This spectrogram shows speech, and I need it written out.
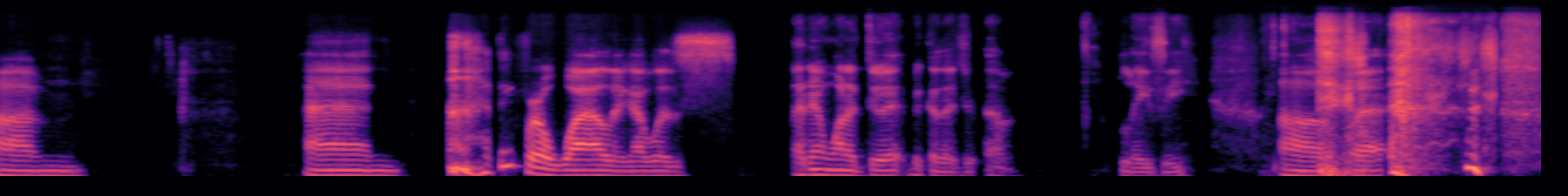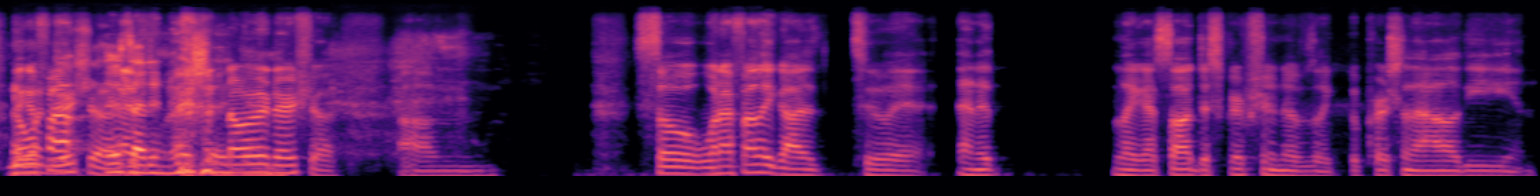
Um, and I think for a while, like I was, I didn't want to do it because I ju- I'm lazy. Uh, but No like, I found- inertia. Is that inertia no inertia. Um, so when I finally got to it, and it, like I saw a description of like the personality and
